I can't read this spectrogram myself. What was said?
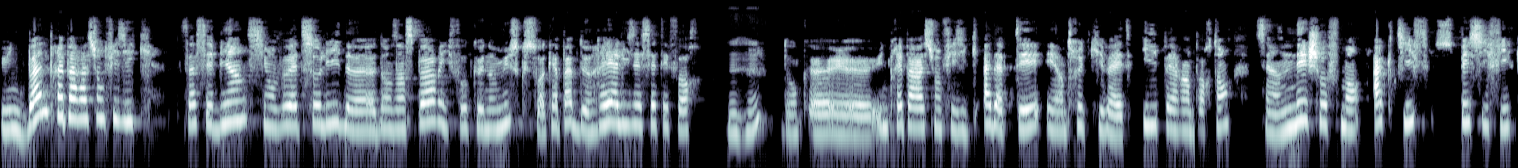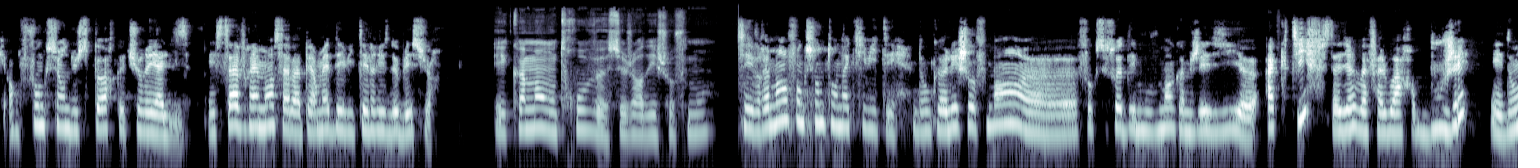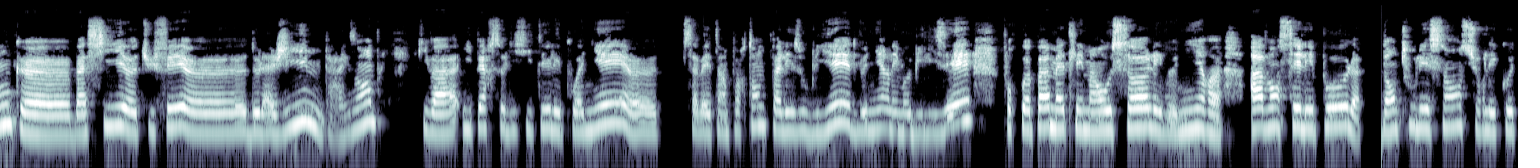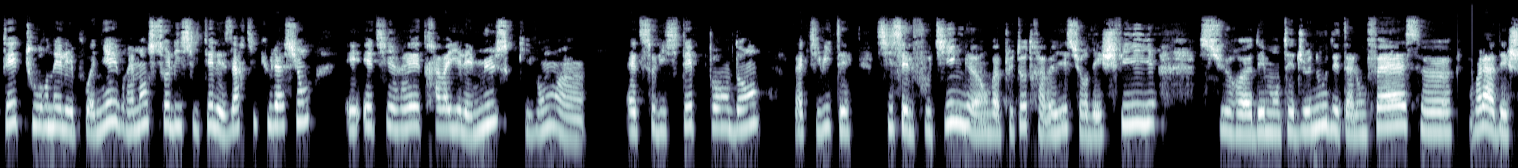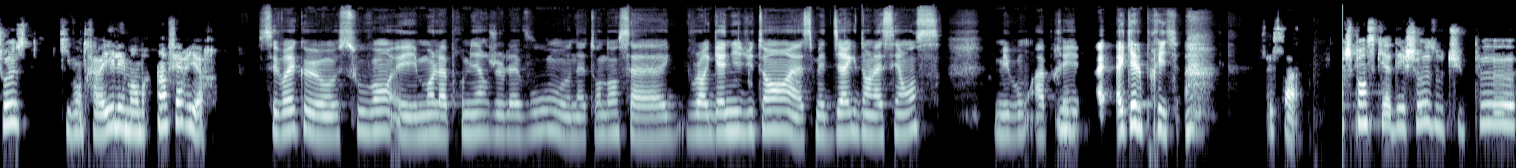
une bonne préparation physique. Ça, c'est bien. Si on veut être solide euh, dans un sport, il faut que nos muscles soient capables de réaliser cet effort. Mm-hmm. Donc, euh, une préparation physique adaptée et un truc qui va être hyper important, c'est un échauffement actif spécifique en fonction du sport que tu réalises. Et ça, vraiment, ça va permettre d'éviter le risque de blessure. Et comment on trouve ce genre d'échauffement? C'est vraiment en fonction de ton activité. Donc euh, l'échauffement, il faut que ce soit des mouvements, comme j'ai dit, actifs, c'est-à-dire qu'il va falloir bouger. Et donc, euh, bah, si euh, tu fais euh, de la gym, par exemple, qui va hyper solliciter les poignets, ça va être important de ne pas les oublier, de venir les mobiliser. Pourquoi pas mettre les mains au sol et venir avancer l'épaule dans tous les sens sur les côtés, tourner les poignets, vraiment solliciter les articulations et étirer, travailler les muscles qui vont être sollicités pendant l'activité. Si c'est le footing, euh, on va plutôt travailler sur des chevilles, sur euh, des montées de genoux, des talons-fesses, euh, voilà, des choses qui vont travailler les membres inférieurs. C'est vrai que souvent, et moi la première, je l'avoue, on a tendance à vouloir gagner du temps, à se mettre direct dans la séance. Mais bon, après, à, quel prix? C'est ça. Je pense qu'il y a des choses où tu peux,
